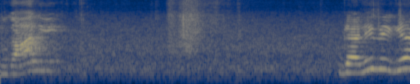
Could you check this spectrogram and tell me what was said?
गाली दे గాలి దిగా.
